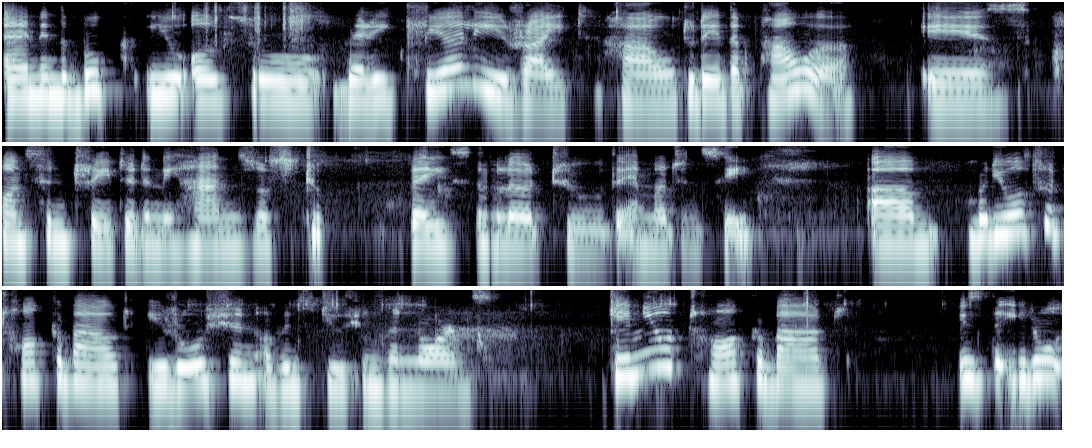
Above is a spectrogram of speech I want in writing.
And in the book, you also very clearly write how today the power is concentrated in the hands of two, very similar to the emergency. Um, but you also talk about erosion of institutions and norms. Can you talk about is the ero-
